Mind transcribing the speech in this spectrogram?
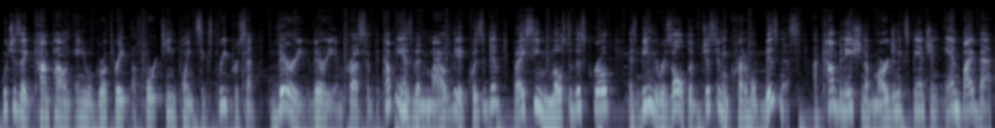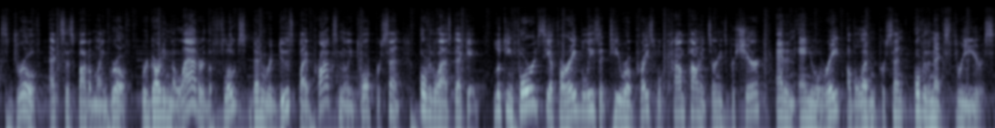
which is a compound annual growth rate of 14.63%. Very, very impressive. The company has been mildly acquisitive, but I see most of this growth as being the result of just an incredible business. A combination of margin expansion and buybacks drove excess bottom line growth. Regarding the latter, the float's been reduced by approximately 12% over the last decade. Looking forward, CFRA believes that T. Rowe Price will compound its earnings per share at an annual rate of 11% over the next three years.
